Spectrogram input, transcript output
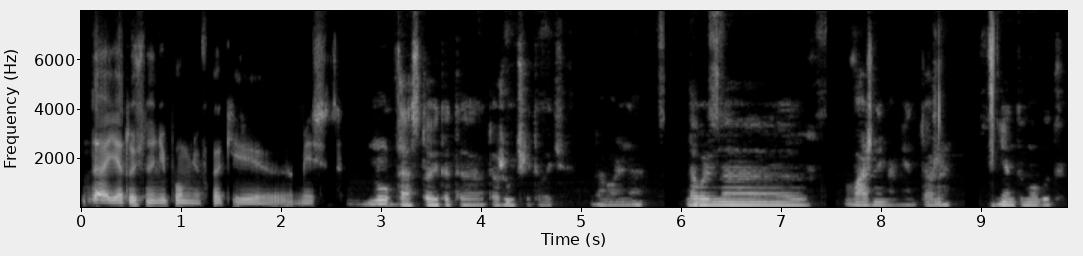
Да, я точно не помню, в какие месяцы. Ну да, стоит это тоже учитывать. Довольно, довольно важный момент тоже. Студенты могут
